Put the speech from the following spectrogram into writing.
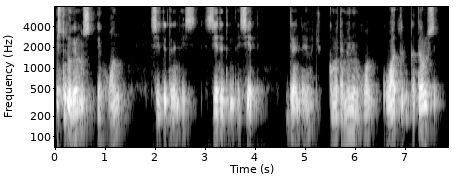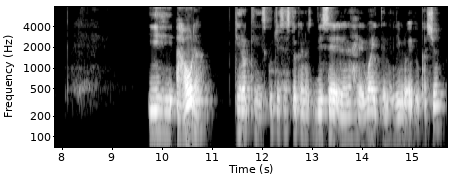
Esto lo vemos en Juan 7, 37 y 38, como también en Juan 4, 14. Y ahora quiero que escuches esto que nos dice Elena G. White en el libro Educación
